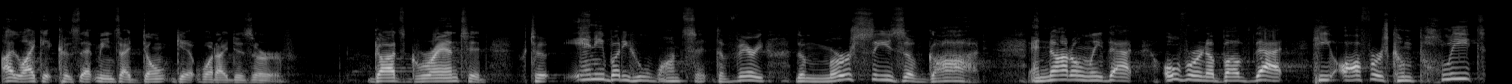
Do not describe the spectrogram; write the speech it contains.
I like it because that means I don't get what I deserve. God's granted to anybody who wants it the very the mercies of God. And not only that, over and above that, he offers complete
